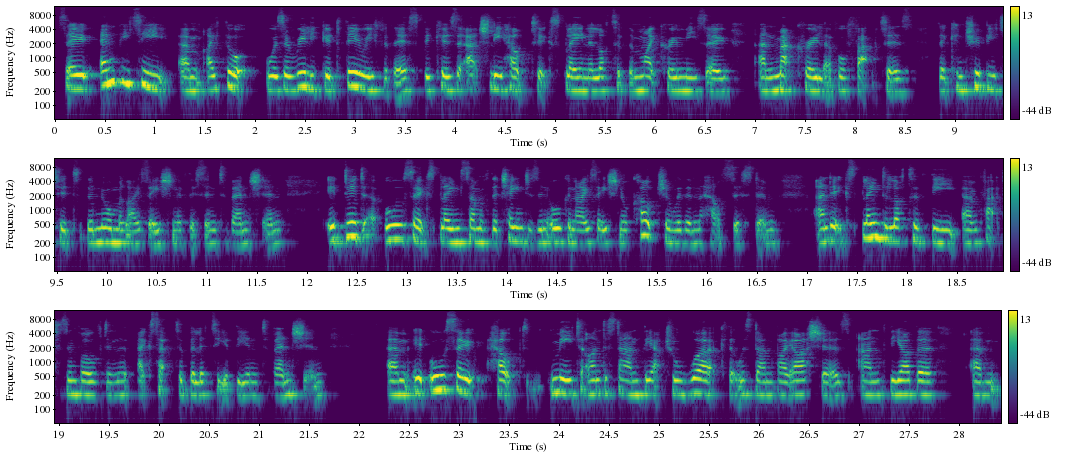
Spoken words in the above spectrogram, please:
So NPT, um, I thought, was a really good theory for this because it actually helped to explain a lot of the micro, meso and macro level factors that contributed to the normalization of this intervention it did also explain some of the changes in organisational culture within the health system, and it explained a lot of the um, factors involved in the acceptability of the intervention. Um, it also helped me to understand the actual work that was done by ASHAs and the other um,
